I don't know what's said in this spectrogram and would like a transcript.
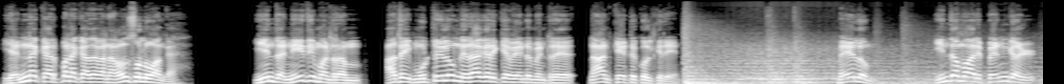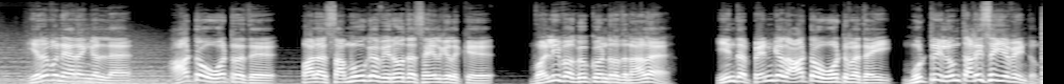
என்ன கற்பனை கதை வேணாலும் சொல்லுவாங்க. இந்த நீதிமன்றம் அதை முற்றிலும் நிராகரிக்க வேண்டும் என்று நான் கேட்டுக்கொள்கிறேன். மேலும் இந்த மாதிரி பெண்கள் இரவு நேரங்களில் ஆட்டோ ஓட்டுறது பல சமூக விரோத செயல்களுக்கு வழிவகுக்குன்றதுனால இந்த பெண்கள் ஆட்டோ ஓட்டுவதை முற்றிலும் தடை செய்ய வேண்டும்.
